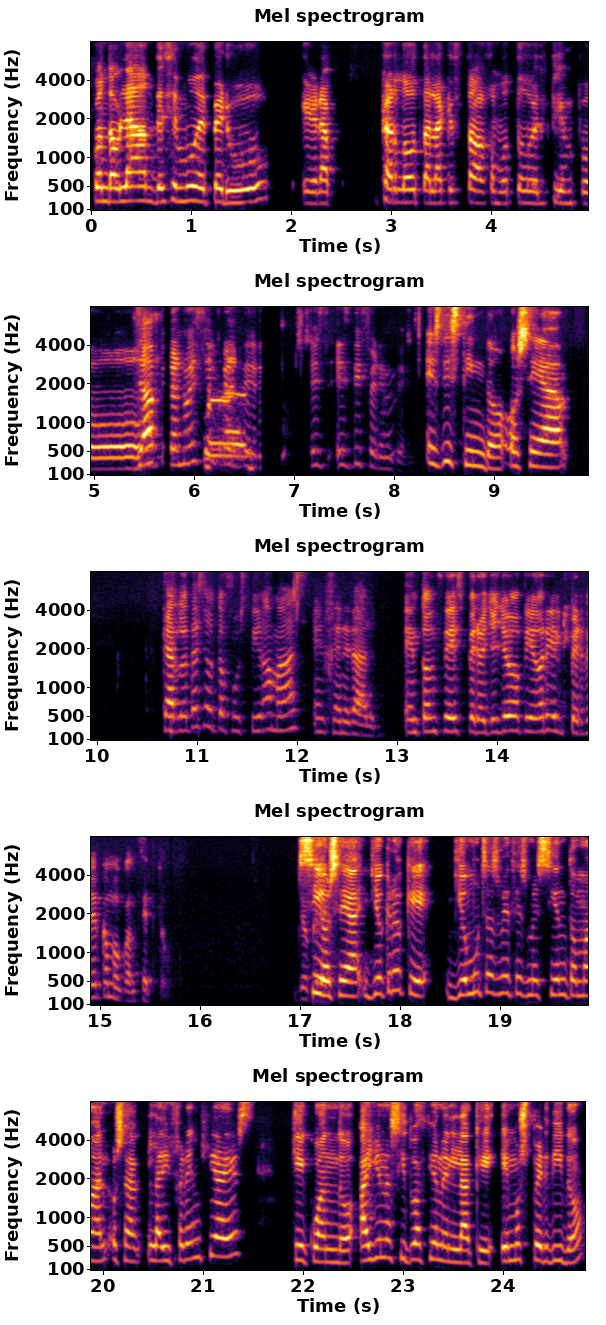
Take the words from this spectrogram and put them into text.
cuando hablaban de ese mu de Perú, era Carlota la que estaba como todo el tiempo. Ya, pero no es el perder. Es, es diferente. Es distinto. O sea, Carlota se autofustiga más en general. Entonces, pero yo llevo peor el perder como concepto. Yo sí, creo. o sea, yo creo que yo muchas veces me siento mal. O sea, la diferencia es que cuando hay una situación en la que hemos perdido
